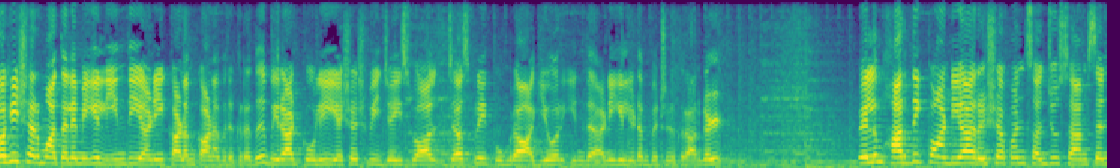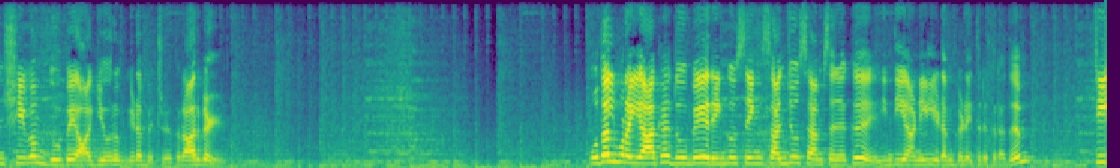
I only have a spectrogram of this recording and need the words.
ரோஹித் சர்மா தலைமையில் இந்திய அணி களம் காணவிருக்கிறது. விராட் கோலி யசஸ்வி ஜெய்ஸ்வால் ஜஸ்பிரீத் பும்ரா ஆகியோர் இந்த அணியில் இடம்பெற்றிருக்கிறார்கள் மேலும் ஹர்திக் பாண்டியா ரிஷப் சஞ்சு சாம்சன் சிவம் துபே ஆகியோரும் இடம்பெற்றிருக்கிறார்கள் முதல் முறையாக துபே ரிங்கு சிங் சஞ்சு சாம்சனுக்கு இந்திய அணியில் இடம் கிடைத்திருக்கிறது. டி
